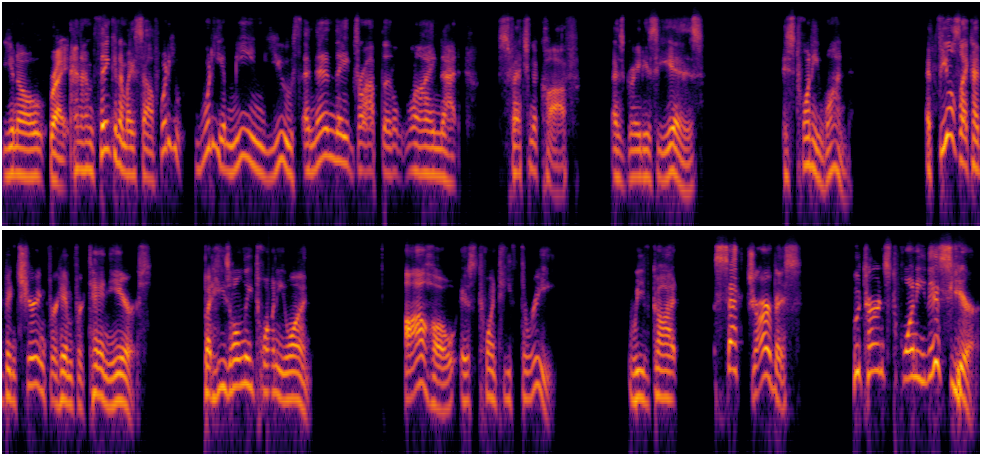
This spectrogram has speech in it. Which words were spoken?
you know right. and i'm thinking to myself what do you what do you mean youth? And then they drop the line that svechnikov as great as he is is 21 it feels like i've been cheering for him for 10 years but he's only 21 aho is 23 we've got seth jarvis who turns 20 this year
